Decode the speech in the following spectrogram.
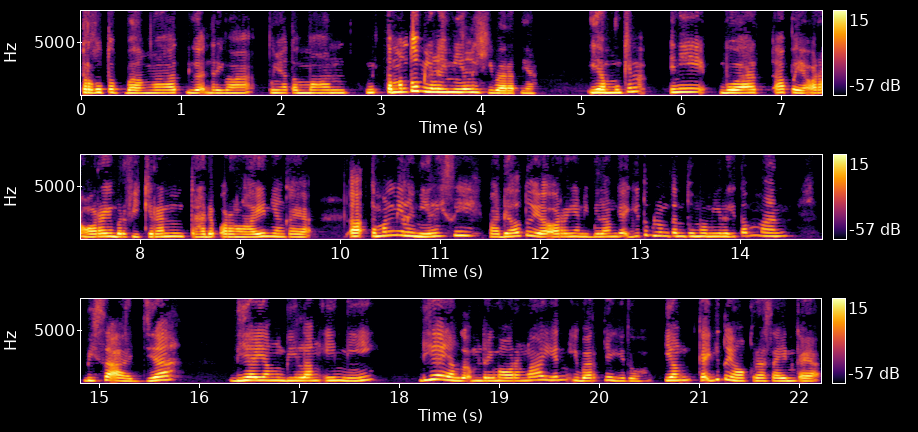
tertutup banget nggak nerima punya teman teman tuh milih-milih ibaratnya ya mungkin ini buat apa ya orang-orang yang berpikiran terhadap orang lain yang kayak ah, teman milih-milih sih. Padahal tuh ya orang yang dibilang kayak gitu belum tentu memilih teman. Bisa aja dia yang bilang ini, dia yang nggak menerima orang lain, ibaratnya gitu. Yang kayak gitu yang aku rasain kayak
